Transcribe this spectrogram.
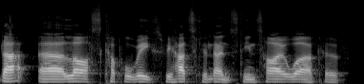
that uh, last couple of weeks, we had to condense the entire work of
